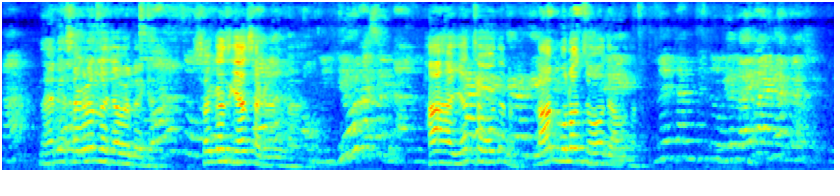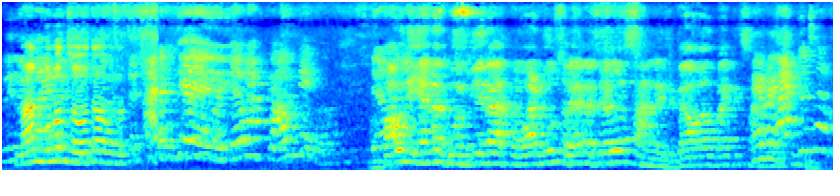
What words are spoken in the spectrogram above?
हा? नाही नाही सगळ्यांना जेवायला घ्या. सगळंच घ्या सगळ्यांना. हा हा यांचं होतं ना. लहान मुलांचं होतं अगोदर. लहान मुलांचं होतं अगोदर. पाहुणे येणार कोणते राहत. नाही. वाढदिवस राहिला त्याला सांगायचं. गावात बाकी सांगायचं.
